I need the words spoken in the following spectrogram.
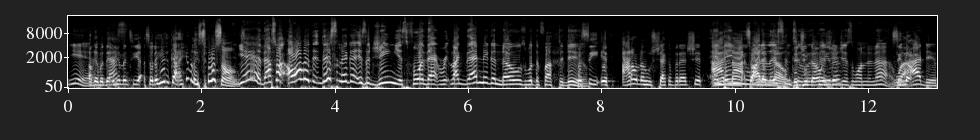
Yeah, Okay, but then him and T.I., so then he's got he released two songs. Yeah, that's why all of the, this nigga is a genius for that. Re- like that nigga knows what the fuck to do. But see, if I don't know who's checking for that shit, and I'm then not, you so I want to didn't know. listen Did to you know know 'cause either? you just want to know. See, well, no- I do.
